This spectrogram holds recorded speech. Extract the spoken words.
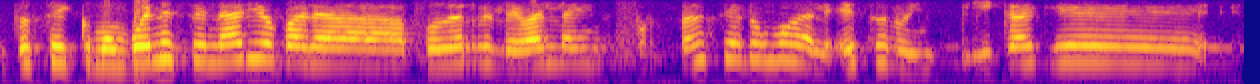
entonces hay como un buen escenario para poder relevar la importancia de los humedales. Eso no implica que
